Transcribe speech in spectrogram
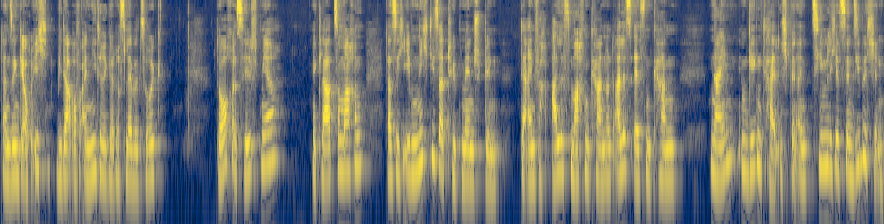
dann sinke auch ich wieder auf ein niedrigeres Level zurück. Doch es hilft mir, mir klarzumachen, dass ich eben nicht dieser Typ Mensch bin, der einfach alles machen kann und alles essen kann. Nein, im Gegenteil, ich bin ein ziemliches Sensibelchen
